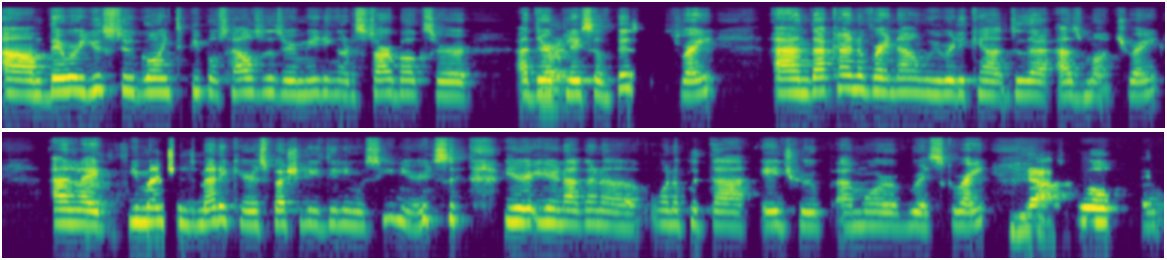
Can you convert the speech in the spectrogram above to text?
um they were used to going to people's houses or meeting at a starbucks or at their Right. place of business, right? And that kind of right now we really can't do that as much, right? And Right. like you mentioned Medicare, especially dealing with seniors, you're you're not gonna want to put that age group at more risk, right? Yeah. So And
